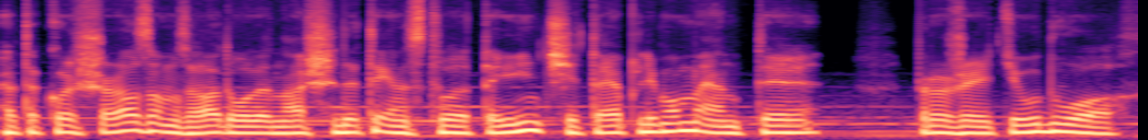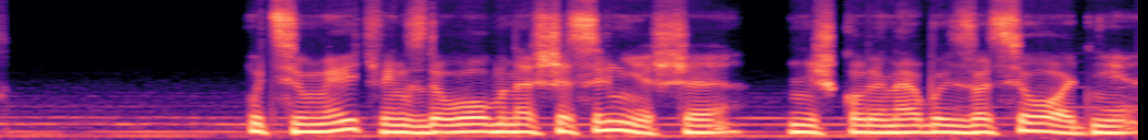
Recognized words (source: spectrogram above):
а також разом згадували наше дитинство та інші теплі моменти, прожиті удвох. У цю мить він здивував мене ще сильніше, ніж коли-небудь за сьогодні.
